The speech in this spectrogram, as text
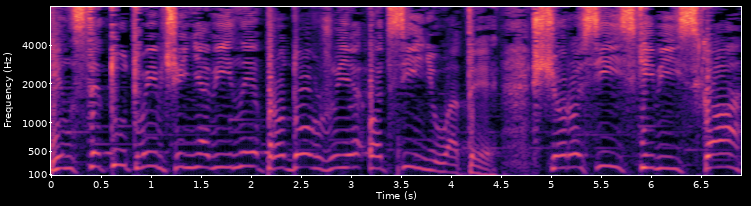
Інститут вивчення війни продовжує оцінювати, що російські війська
